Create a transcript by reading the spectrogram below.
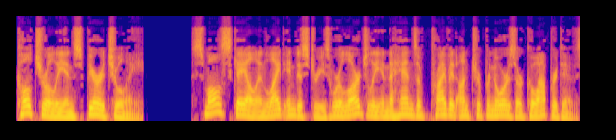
culturally and spiritually. Small-scale and light industries were largely in the hands of private entrepreneurs or cooperatives.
